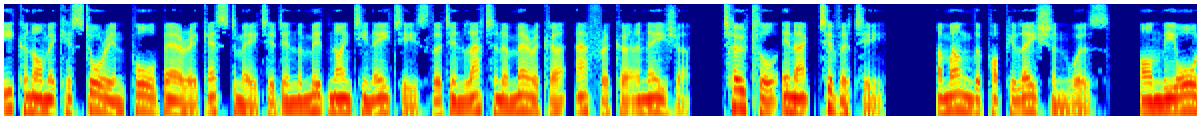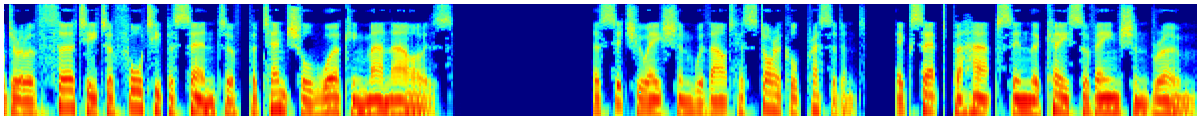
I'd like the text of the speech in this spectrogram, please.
economic historian Paul Bairoch estimated in the mid-1980s that in Latin America, Africa and Asia, "...total inactivity," among the population was on the order of 30 to 40% of potential working man-hours. A situation without historical precedent, except perhaps in the case of ancient Rome.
